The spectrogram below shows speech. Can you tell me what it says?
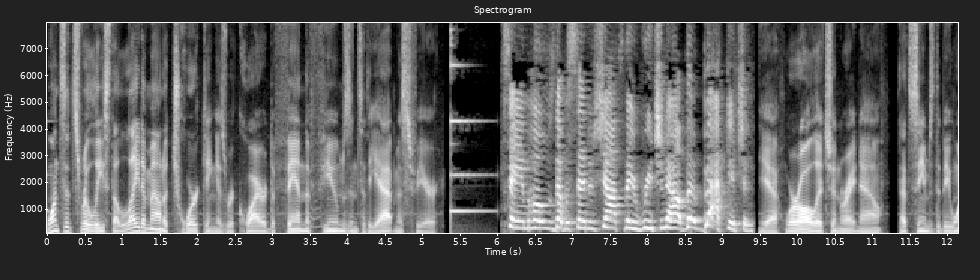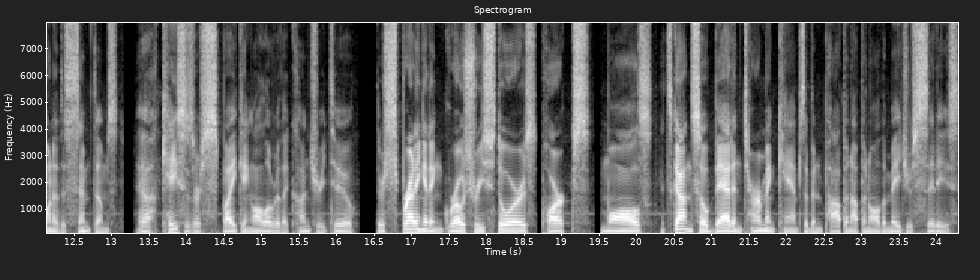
Once it's released, a light amount of twerking is required to fan the fumes into the atmosphere. Same hoes that was sending shots, they reaching out, they're back itching. Yeah, we're all itching right now. That seems to be one of the symptoms. Ugh, cases are spiking all over the country, too. They're spreading it in grocery stores, parks, malls. It's gotten so bad internment camps have been popping up in all the major cities.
